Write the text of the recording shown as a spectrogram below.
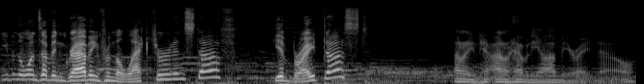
Even the ones I've been grabbing from the lectern and stuff? Give Bright Dust? I don't even ha- I don't have any on me right now.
